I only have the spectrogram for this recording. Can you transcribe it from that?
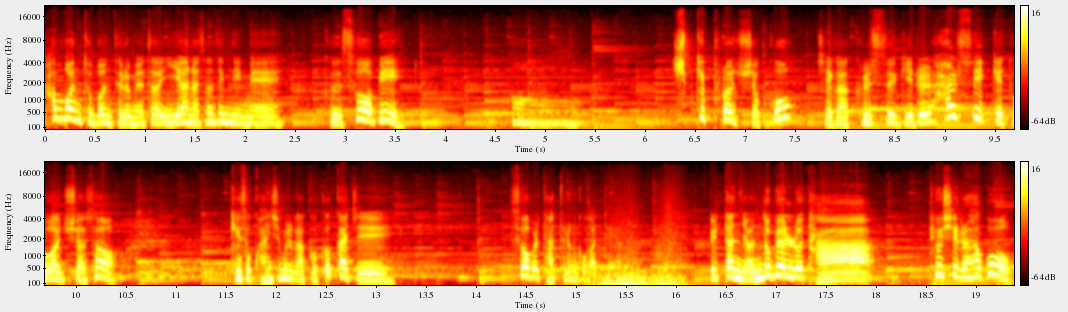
한 번, 두 번 들으면서 이하나 선생님의 그 수업이 어, 쉽게 풀어주셨고 제가 글쓰기를 할 수 있게 도와주셔서 계속 관심을 갖고 끝까지 수업을 다 들은 것 같아요. 일단 연도별로 다 표시를 하고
